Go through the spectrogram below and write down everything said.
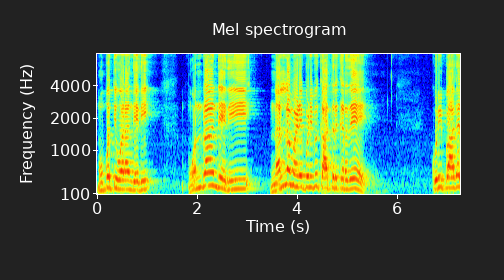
முப்பத்தி ஓராம் தேதி. ஒன்றாம் தேதி நல்ல மழைப்பொழிவு காத்திருக்கிறது. குறிப்பாக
